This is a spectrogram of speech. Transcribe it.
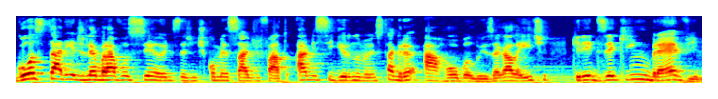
Gostaria de lembrar você, antes da gente começar de fato a me seguir no meu Instagram, luisagaleite. Queria dizer que em breve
